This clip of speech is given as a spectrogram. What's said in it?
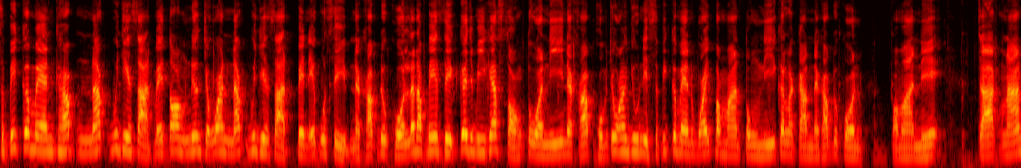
สปิเกอร์แมนครับ นักวิทยาศาสตร์ไม่ต้องเนื่องจากว่านักวิทยาศาสตร์เป็นเอ็กซ์คลูซีฟนะครับทุกคนระดับเบสิกก็จะมีแค่ 2 ตัวนี้นะครับ ผมจะวางยูนิตสปิเกอร์แมนไว้ประมาณตรงนี้ก็แล้วกันนะครับทุกคนประมาณนี้ จากนั้น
